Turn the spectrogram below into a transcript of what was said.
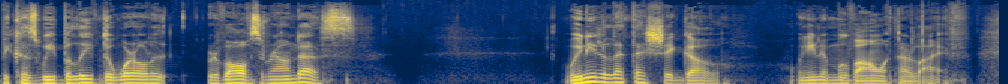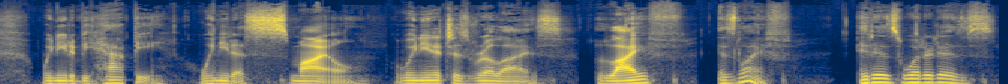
because we believe the world revolves around us. We need to let that shit go. We need to move on with our life. We need to be happy. We need to smile. We need to just realize life is life. It is what it is.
